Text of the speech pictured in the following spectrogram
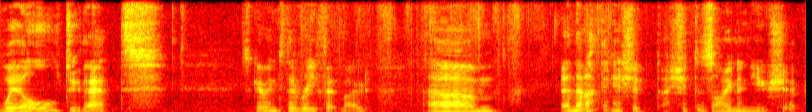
will do that. Let's go into the refit mode. Um, and then I think I should I should design a new ship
